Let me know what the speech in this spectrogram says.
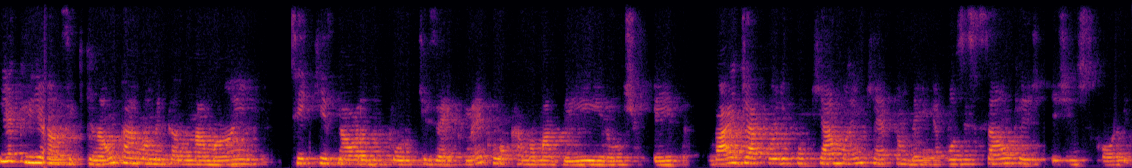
E a criança que não está amamentando na mãe, se quis, na hora do foro quiser né, colocar uma madeira ou chupeta, vai de acordo com o que a mãe quer também, a posição que a gente, que a gente escolhe.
